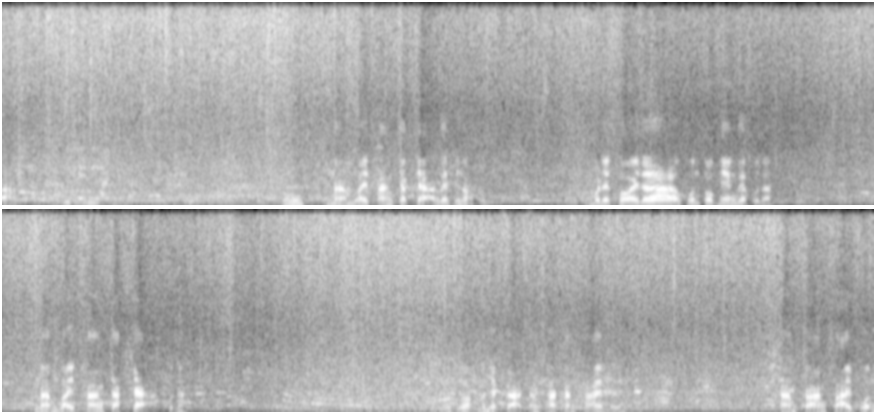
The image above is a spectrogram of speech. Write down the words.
บาทน้ำไหลทางจากๆเลยพี่น้องคุณ บ่ได้คอยเด้อฝนตกแห้งเด้อคุณนะน้ำไหลทางจากๆคุณนะสุดยอดบรรยากาศการขาการขายมาเลยท่ามกลางสายฝน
